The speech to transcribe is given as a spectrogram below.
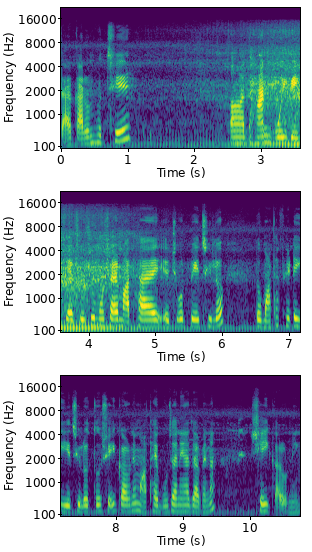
তার কারণ হচ্ছে ধান বইবে শ্বশুর মশাইয়ের মাথায় চোট পেয়েছিল, তো মাথা ফেটে গিয়েছিল, তো সেই কারণে মাথায় বোঝা নেওয়া যাবে না, সেই কারণেই।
